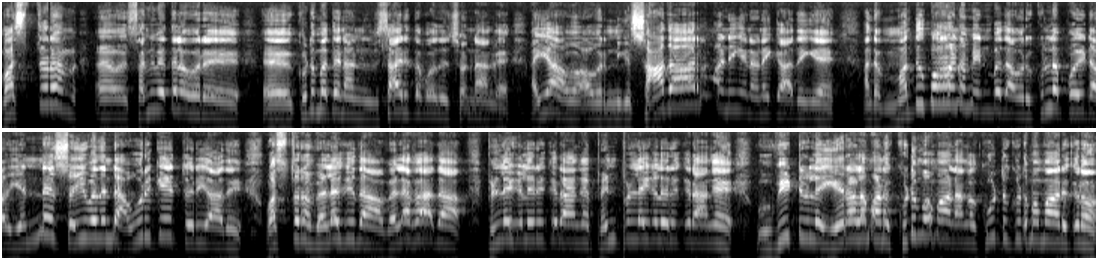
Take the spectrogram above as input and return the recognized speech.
வஸ்திரம் சமீபத்தில் ஒரு குடும்பத்தை நான் விசாரித்த போது சொன்னாங்க ஐயா அவ- அவர் நீங்கள் சாதாரணமாக நீங்கள் நினைக்காதீங்க. அந்த மதுபானம் என்பது அவருக்குள்ளே போயிட்டு அவர் என்ன செய்வதென்று அவருக்கே தெரியாது. வஸ்திரம் விலகுதா விலகாதா? பிள்ளைகள் இருக்கிறாங்க பெண் பிள்ளைகள் இருக்கிறாங்க. வீட்டில் ஏராளமான குடும்பமாக நாங்கள் கூட்டு குடும்பமாக இருக்கிறோம்.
